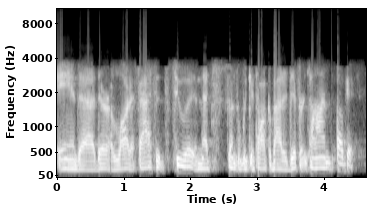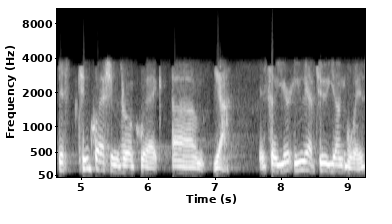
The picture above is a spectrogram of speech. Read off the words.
and uh, there are a lot of facets to it, and that's something we could talk about at a different time. Okay, just two questions real quick. Um, yeah. So you're you have two young boys.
